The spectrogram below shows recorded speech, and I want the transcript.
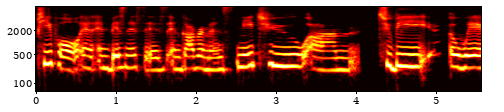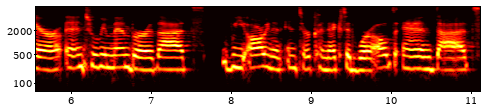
people and, and, businesses and governments need to um, to be aware and to remember that we are in an interconnected world and that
